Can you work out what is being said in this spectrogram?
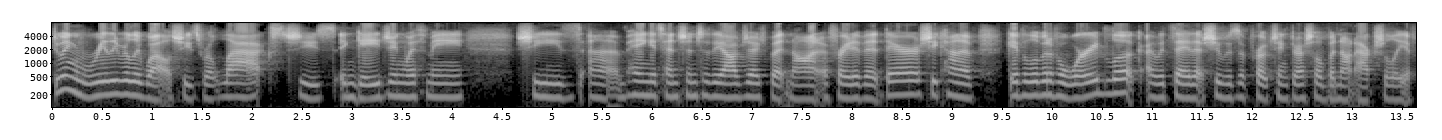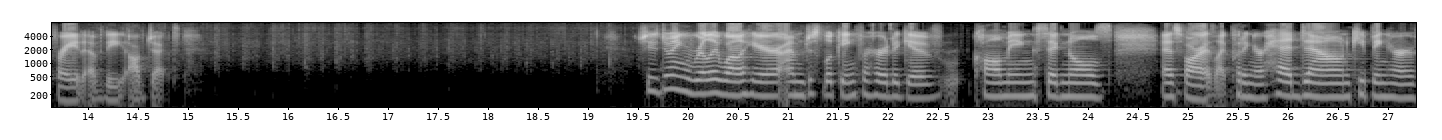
doing really, really well. She's relaxed, she's engaging with me, she's um, paying attention to the object but not afraid of it. There, she kind of gave a little bit of a worried look. I would say that she was approaching threshold but not actually afraid of the object. She's doing really well here. I'm just looking for her to give calming signals as far as like putting her head down, keeping her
